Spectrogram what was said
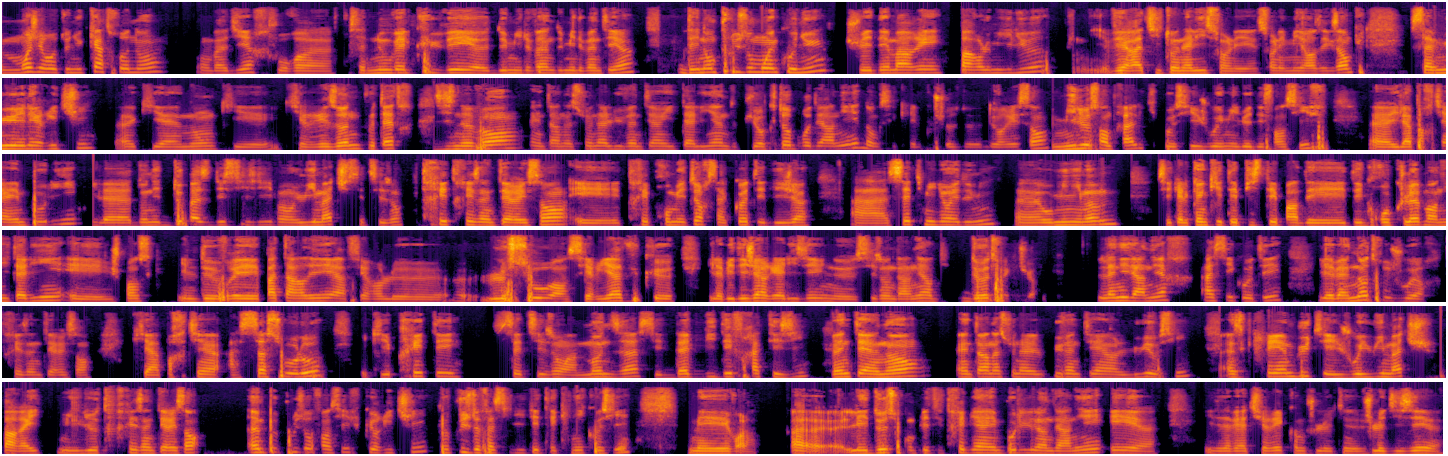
moi, j'ai retenu quatre noms on va dire, pour euh, cette nouvelle 2020-2021. Euh, Des noms plus ou moins connus. Je vais démarrer par le milieu. Verratti, Tonali sont les, meilleurs exemples. Samuel Ricci, euh, qui est un nom qui, résonne peut-être. 19 ans, international U21 italien depuis octobre dernier, donc c'est quelque chose de, de, récent. Milieu central, qui peut aussi jouer milieu défensif. il appartient à Empoli. Il a donné deux passes décisives en huit matchs cette saison. Très, très intéressant et très prometteur. Sa cote est déjà à 7 millions et demi au minimum. C'est quelqu'un qui était pisté par des, gros clubs en Italie et je pense qu'il devrait pas tarder à faire le, saut en Serie A vu qu'il avait déjà réalisé une saison dernière de haute facture. L'année dernière, à ses côtés, il y avait un autre joueur très intéressant qui appartient à Sassuolo et qui est prêté cette saison à Monza, c'est Davide Fratesi, 21 ans, international U21 lui aussi, inscrit un but et joué 8 matchs, pareil, milieu très intéressant, un peu plus offensif que Ricci, un peu plus de facilité technique aussi, mais voilà, euh, les deux se complétaient très bien Empoli l'an dernier et euh, ils avaient attiré, comme je le, je le disais, euh,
